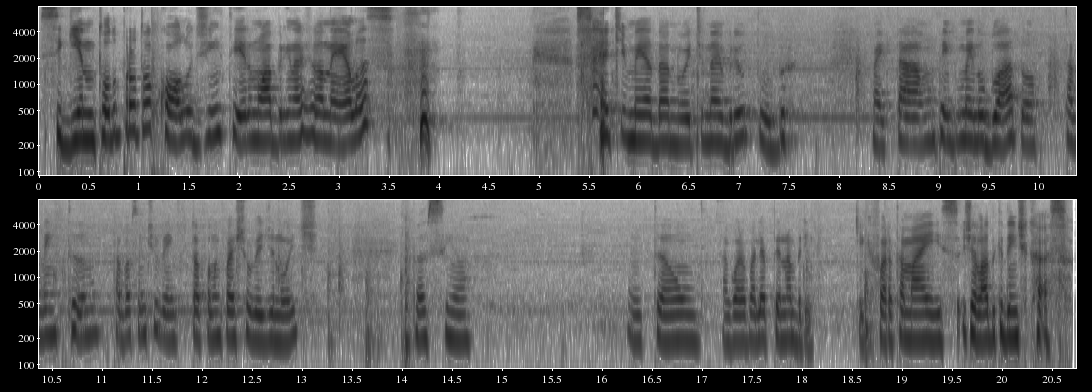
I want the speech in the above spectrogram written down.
Seguindo todo o protocolo o dia inteiro, não abrindo as janelas. Sete e meia da noite, não abriu tudo. Mas que tá um tempo meio nublado, ó. Tá ventando, tá bastante vento. Tá falando que vai chover de noite. Tá assim, ó. Então, agora vale a pena abrir. Porque aqui fora tá mais gelado que dentro de casa.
